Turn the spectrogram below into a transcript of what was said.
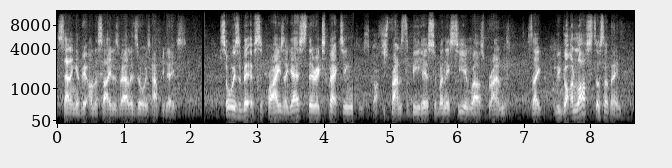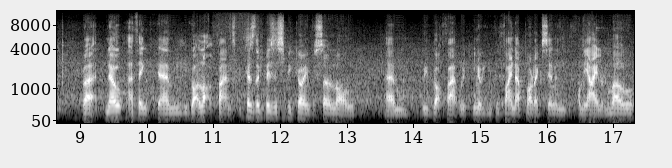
selling a bit on the side as well is always happy days. It's always a bit of a surprise, I guess. They're expecting Scottish brands to be here, so when they see a Welsh brand, it's like, we've gotten lost or something. But no, I think um, we've got a lot of fans because the business has been going for so long. Um, we've got fans, we, you know, you can find our products in on the Isle of Mull,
